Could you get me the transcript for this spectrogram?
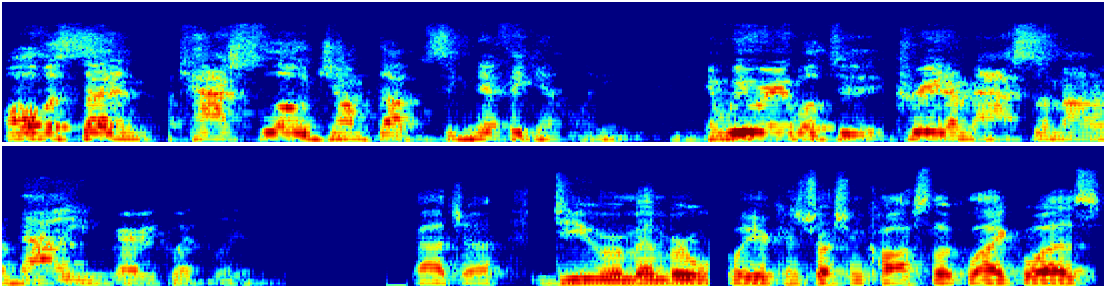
all of a sudden, cash flow jumped up significantly. And we were able to create a massive amount of value very quickly. Gotcha. Do you remember what your construction cost looked like was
